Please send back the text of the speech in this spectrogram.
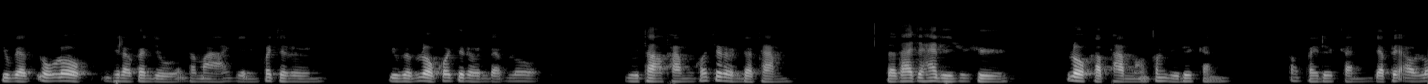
อยู่แบบโลกโลกที่เรากันอยู่ธรรมากินก็เจริญ อยู่แบบโลกก็เจริญแบบโลก อยู่ทางธรรมก็เจริญแบบธรรมแต่ถ้าจะให้ดีก็คือ โลกกับธรรมมันต้องอยู่ด้วยกัน ต้องไปด้วยกัน อย่าไปเอาโล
